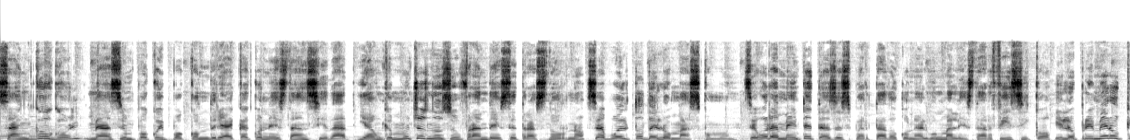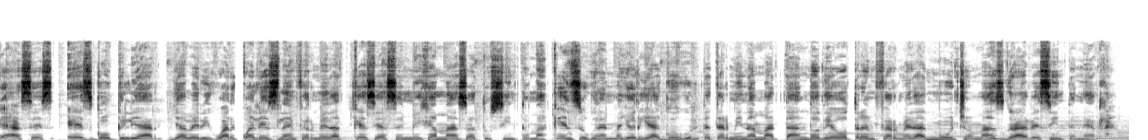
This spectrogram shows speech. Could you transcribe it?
San Google me hace un poco hipocondriaca con esta ansiedad y aunque muchos no sufran de este trastorno, se ha vuelto de lo más común. Seguramente te has despertado con algún malestar físico y lo primero que haces es googlear y averiguar cuál es la enfermedad que se asemeja más a tu síntoma, que en su gran mayoría Google te termina matando de otra enfermedad mucho más grave sin tenerla.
